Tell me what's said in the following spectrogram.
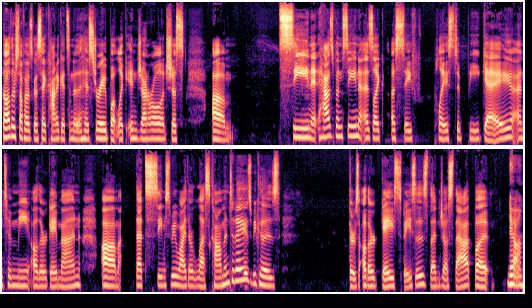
the other stuff I was gonna say kind of gets into the history, but like in general, it's just um seen it has been seen as like a safe place to be gay and to meet other gay men. Um that seems to be why they're less common today is because there's other gay spaces than just that, but Yeah.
